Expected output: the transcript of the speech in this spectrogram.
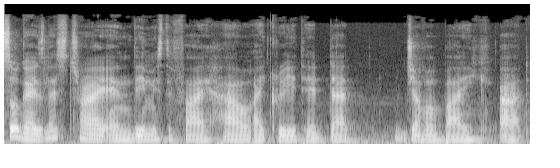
So guys, let's try and demystify how I created that Java bike ad.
